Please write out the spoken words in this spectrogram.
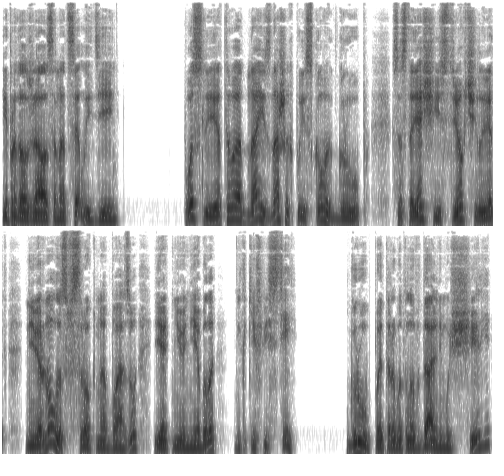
и продолжалась она целый день. После этого одна из наших поисковых групп, состоящая из трех человек, не вернулась в срок на базу, и от нее не было никаких вестей. Группа эта работала в дальнем ущелье,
